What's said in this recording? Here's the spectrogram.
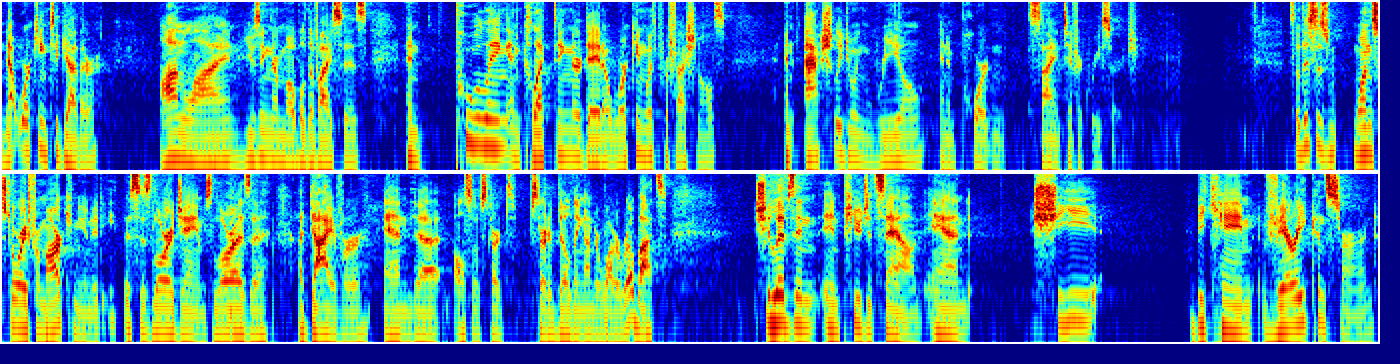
networking together online, using their mobile devices, and pooling and collecting their data, working with professionals, and actually doing real and important scientific research. So this is one story from our community. This is Laura James. Laura is a, a diver and uh, also starts, started building underwater robots. She lives in, in Puget Sound, and she became very concerned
